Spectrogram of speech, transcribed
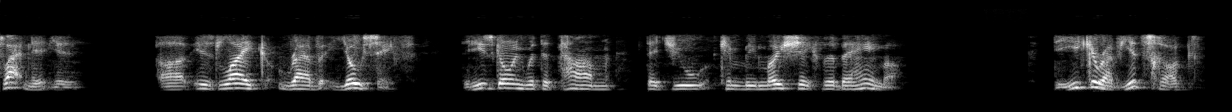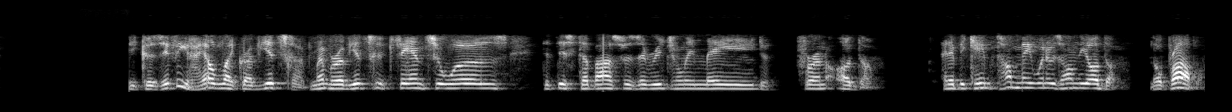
flatten it, you, uh, is like Rav Yosef, he's going with the Tom that you can be Moshek the Behema. The Ika of Yitzchak, because if he held like Rav Yitzchak, remember Rav Yitzchak's answer was that this tabas was originally made for an Adam and it became tamei when it was on the odom, no problem.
